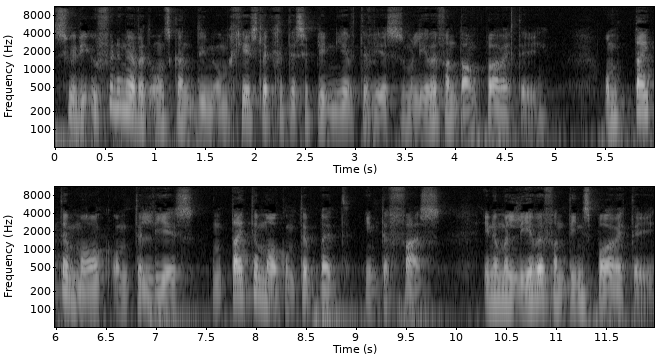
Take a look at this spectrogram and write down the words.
So die oefeninge wat ons kan doen om geestelik gedissiplineerd te wees, is om 'n lewe van dankbaarheid te hê. Om tyd te maak om te lees, om tyd te maak om te bid en te vas en om 'n lewe van diensbaarheid te hê.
